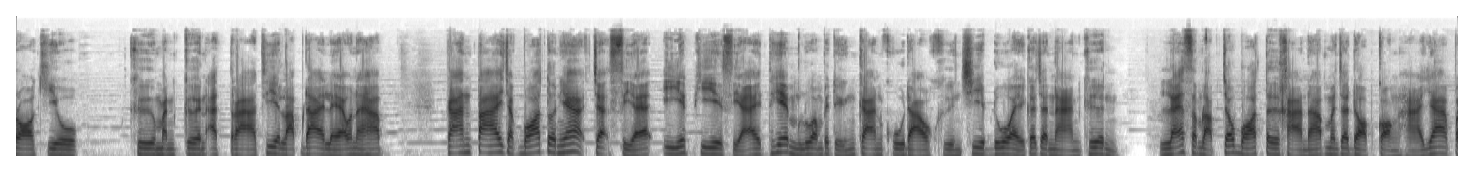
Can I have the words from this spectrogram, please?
รอคิว คือมันเกินอัตราที่รับได้แล้วนะครับ การตายจากบอสตัวนี้จะเสีย EXP เสียไอเทมรวมไปถึงการคูดาวคืนชีพด้วยก็จะนานขึ้น และสำหรับเจ้าบอสเตอร์คานะครับ มันจะดรอปกล่องหายากไป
